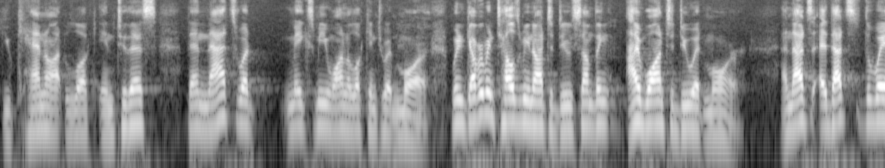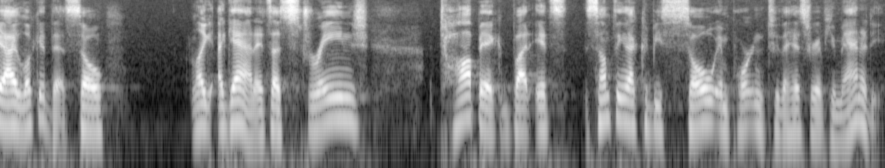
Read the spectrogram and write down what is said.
you cannot look into this, then that's what makes me want to look into it more. When government tells me not to do something, I want to do it more. And that's, that's the way I look at this. So, like, again, it's a strange topic, but it's something that could be so important to the history of humanity.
